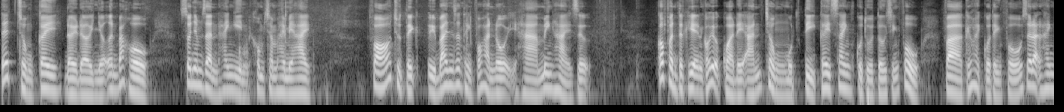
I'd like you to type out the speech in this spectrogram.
Tết trồng cây đời đời nhớ ơn Bác Hồ, xuân nhâm dần 2022. Phó Chủ tịch Ủy ban nhân dân thành phố Hà Nội Hà Minh Hải dự góp phần thực hiện có hiệu quả đề án trồng 1 tỷ cây xanh của Thủ tướng Chính phủ và kế hoạch của thành phố giai đoạn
